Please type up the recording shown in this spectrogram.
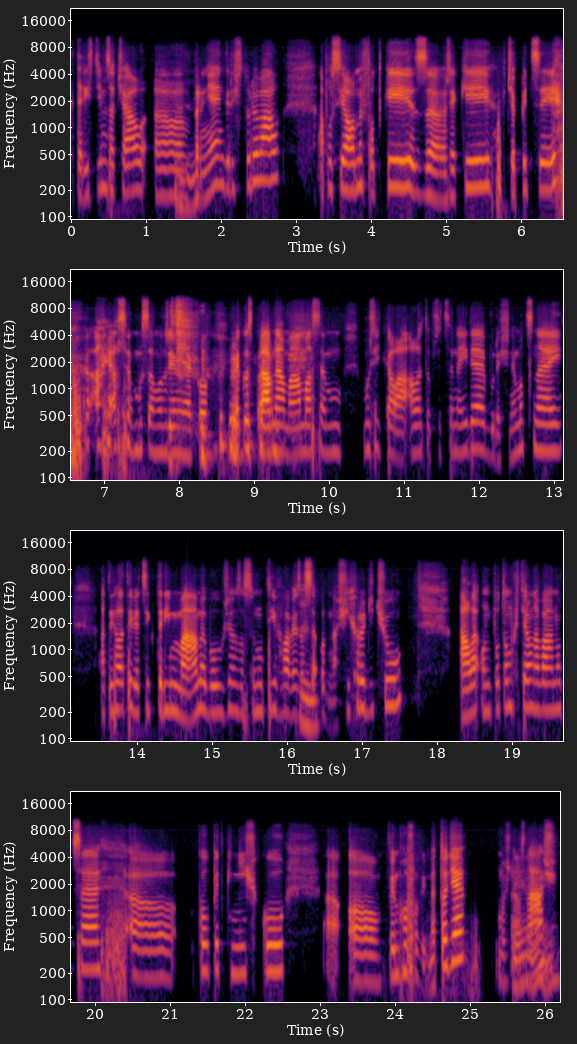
který s tím začal uh, v mhm. Brně, když studoval a posílal mi fotky z řeky v Čepici a já jsem mu samozřejmě jako, jako správná máma jsem mu říkala, ale to přece nejde, budeš nemocnej, a tyhle ty věci, které máme bohužel zasunutý v hlavě zase hmm. od našich rodičů, ale on potom chtěl na Vánoce uh, koupit knížku uh, o Wim Hofový metodě, možná znáš, uh,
